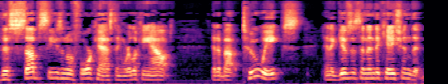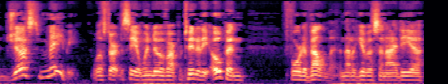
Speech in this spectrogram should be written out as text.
This sub-seasonal forecasting, we're looking out at about two weeks, and it gives us an indication that just maybe we'll start to see a window of opportunity open for development. And that'll give us an idea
